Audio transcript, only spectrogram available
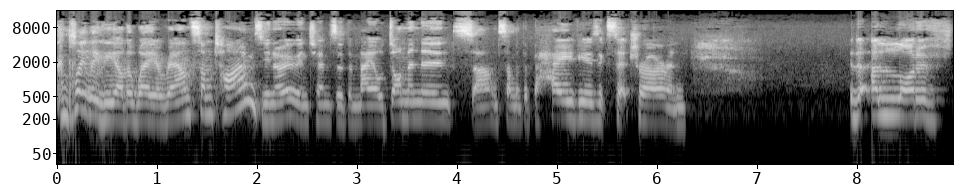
completely the other way around sometimes, you know, in terms of the male dominance, um, some of the behaviors, etc. And a lot of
